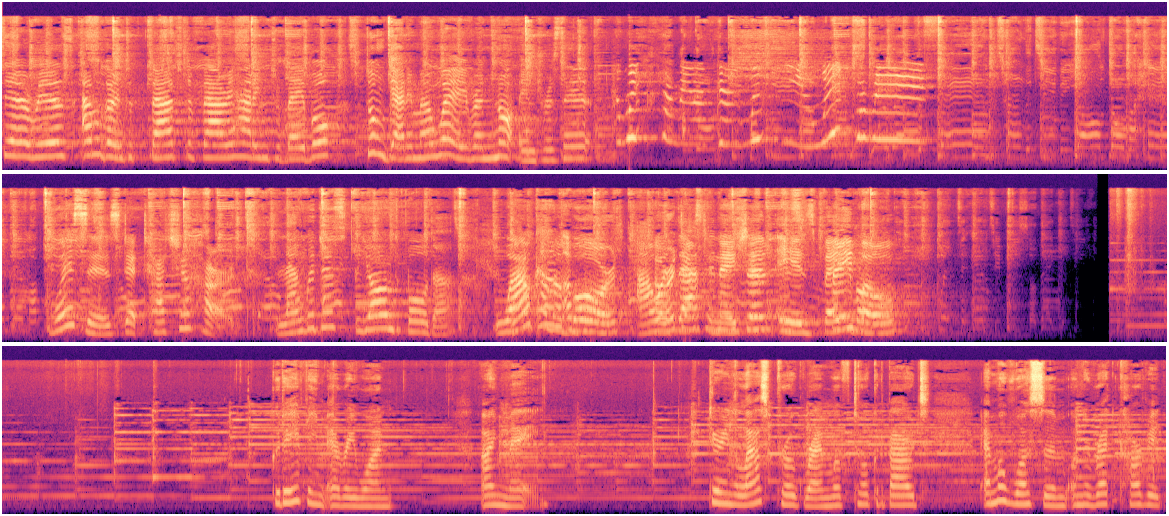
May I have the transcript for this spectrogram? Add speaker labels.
Speaker 1: Serious. I'm going to fetch the ferry heading to Babel. Don't get in my way if you're not interested.
Speaker 2: Wait for me, I'm going with for me.
Speaker 3: Voices that touch your heart.
Speaker 1: Languages beyond border.
Speaker 3: Welcome aboard. Our destination is Babel.
Speaker 4: Good evening, everyone. I'm May. During the last program, we've talked about Emma Watson on the red carpet.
